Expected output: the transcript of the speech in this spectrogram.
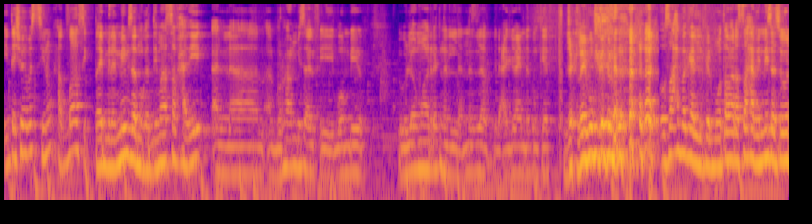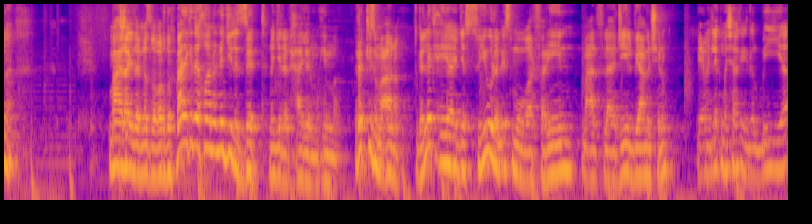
انت شوية بس شنو؟ حتباصي. طيب من ال memes المقدمات الصفحه دي ال- البرهان بيسأل في بومبي يقول لهم ما وريتنا النزلة بتاع الجوع عندكم كيف؟ جاك ليمون قدر وصاحبك اللي في المؤتمر الصحفي النسا سونا. ما علاج للنزله برضه. بعد كده يا اخوانا نجي للزيت نجي للحاجة المهمة. ركزوا معانا. قال لك علاج السيولة اللي اسمه وارفرين مع الفلاجيل بيعمل شنو؟ بيعمل لك مشاكل قلبية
